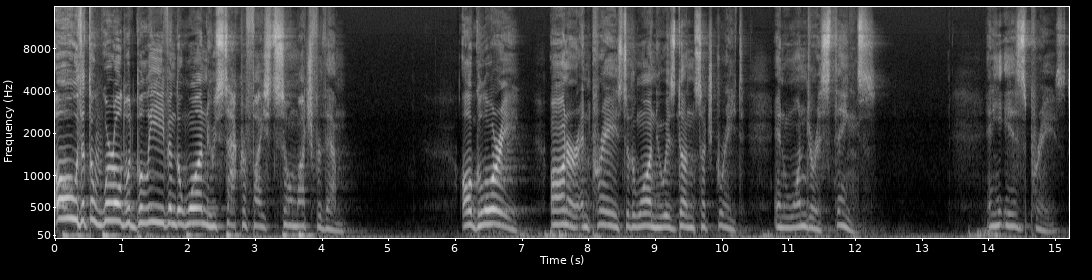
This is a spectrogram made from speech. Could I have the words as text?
Oh, that the world would believe in the one who sacrificed so much for them. All glory, honor, and praise to the one who has done such great and wondrous things and he is praised.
